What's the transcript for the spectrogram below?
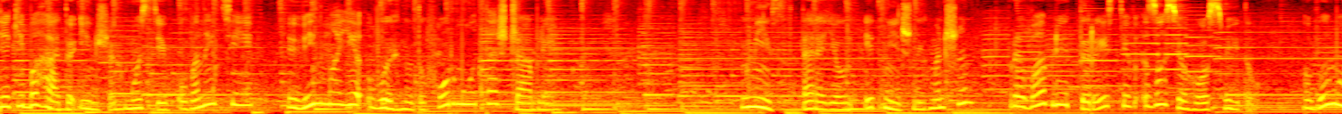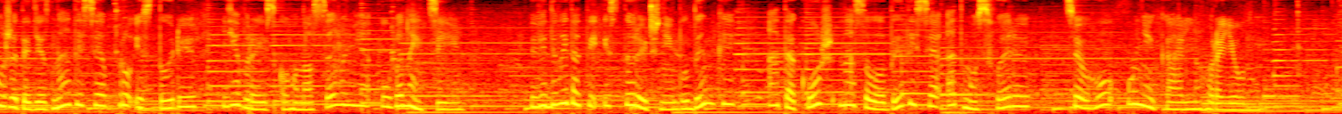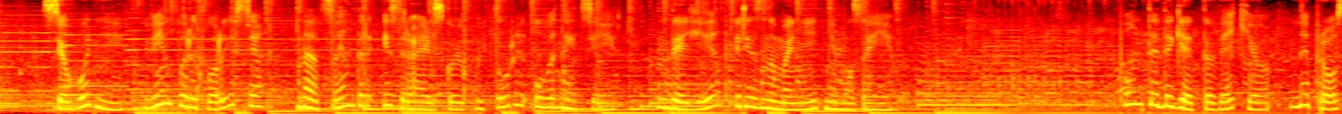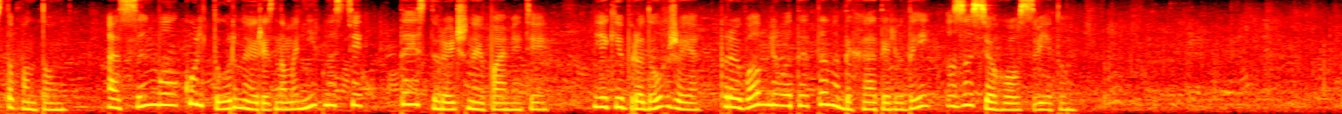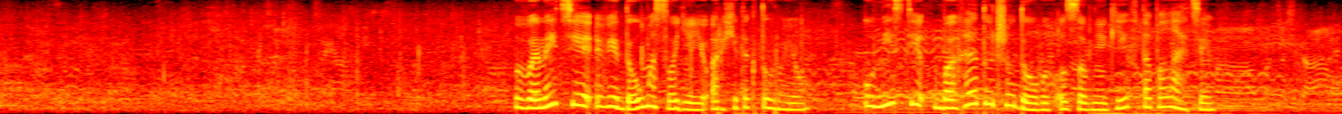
Як і багато інших мостів у Венеції, він має вигнуту форму та щаблі. Міст та район етнічних меншин приваблюють туристів з усього світу. Ви можете дізнатися про історію єврейського населення у Венеції, відвідати історичні будинки, а також насолодитися атмосферою цього унікального району. Сьогодні він перетворився на центр ізраїльської культури у Венеції, де є різноманітні музеї. Понте де Гетто Векіо не просто понтон, а символ культурної різноманітності та історичної пам'яті, який продовжує приваблювати та надихати людей з усього світу. Венеція відома своєю архітектурою. У місті багато чудових особняків та палаців.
